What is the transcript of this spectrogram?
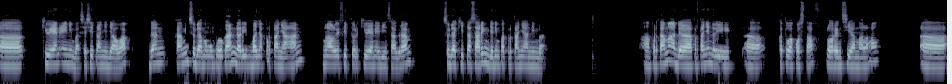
eh, Q&A nih Mbak, sesi tanya jawab. Dan kami sudah mengumpulkan dari banyak pertanyaan melalui fitur Q&A di Instagram. Sudah kita saring menjadi empat pertanyaan nih Mbak. Uh, pertama ada pertanyaan dari uh, Ketua Kostaf, Florencia Malau. Uh,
